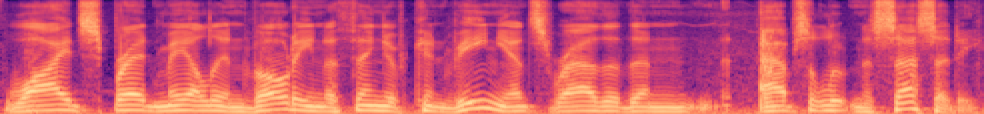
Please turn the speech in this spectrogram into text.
widespread mail-in voting a thing of convenience rather than absolute necessity.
